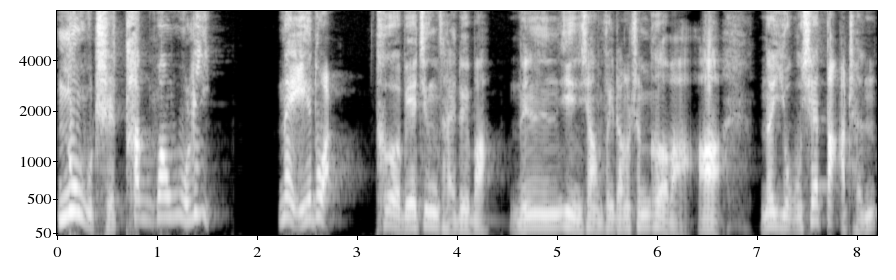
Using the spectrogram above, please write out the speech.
怒斥贪官污吏那一段特别精彩，对吧？您印象非常深刻吧？啊，那有些大臣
